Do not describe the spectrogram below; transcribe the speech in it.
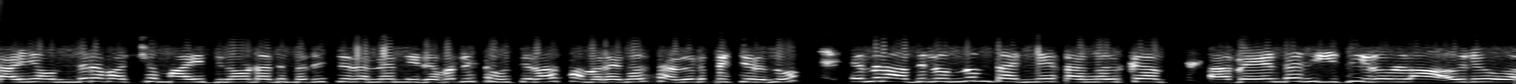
കഴിഞ്ഞ ഒന്നര വർഷമായി ഇതിനോടനുബന്ധിച്ച് തന്നെ നിരവധി സൂചനാ സമരങ്ങൾ സംഘടിപ്പിച്ചിരുന്നു. എന്നാൽ അതിലൊന്നും തന്നെ തങ്ങൾക്ക് വേണ്ട രീതിയിലുള്ള ഒരു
